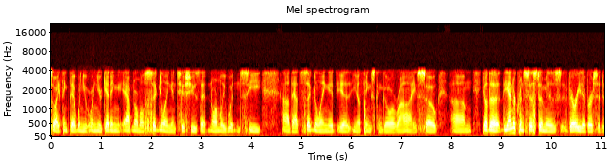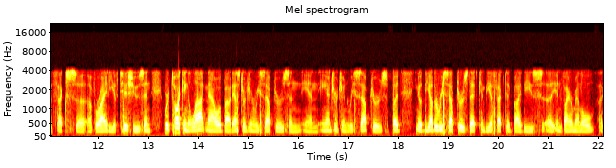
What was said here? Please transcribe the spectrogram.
so I think that when you when you're getting abnormal signaling in tissues that normally wouldn't see that signaling, it, it, you know things can go awry. So um, you know the the endocrine system is very diverse. It affects uh, a variety of tissues, and we're talking a lot now about estrogen receptors and, and androgen receptors. But you know the other receptors that can be affected by these uh, environmental uh,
